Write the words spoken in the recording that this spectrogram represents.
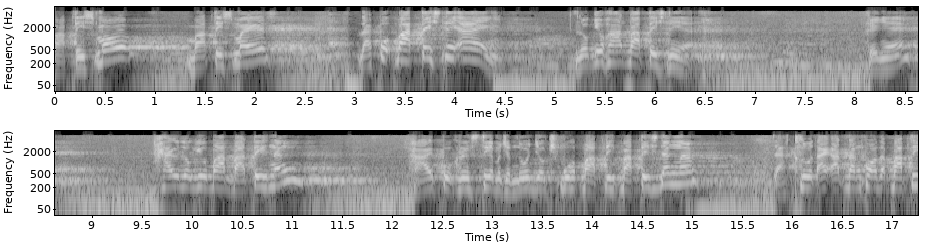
បាបទីស្មោបាបទីស្មេដែលពួកបាបទីនេះឯងលោកយូហានបាបទីនេះ ឃើញទេហៅលោកយូបានបាបទីហ្នឹងហើយពួកគ្រីស្ទានមួយចំនួនយកឈ្មោះបាបទីបាបទីហ្នឹងណាចាខ្លួនឯងអត់ដឹងផងថាបាបទី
